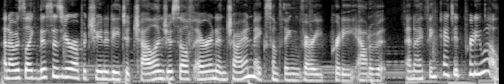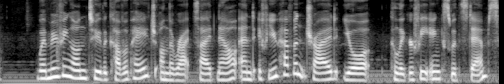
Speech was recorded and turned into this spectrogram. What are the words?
and I was like, this is your opportunity to challenge yourself, Erin, and try and make something very pretty out of it. And I think I did pretty well. We're moving on to the cover page on the right side now, and if you haven't tried your calligraphy inks with stamps,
